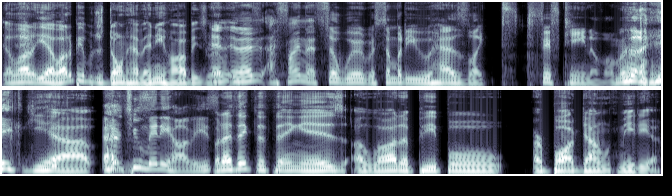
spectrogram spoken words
A lot of yeah, a lot of people just don't have any hobbies really. and, and I, I find that so weird with somebody who has like 15 of them like yeah, I have too many hobbies But I think the thing is, a lot of people are bogged down with media.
